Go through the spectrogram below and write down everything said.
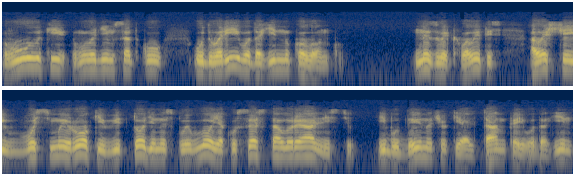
вулики в молодім садку, у дворі водогінну колонку. Не звик хвалитись, але ще й восьми років відтоді не спливло, як усе стало реальністю і будиночок, і альтанка, і водогін.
